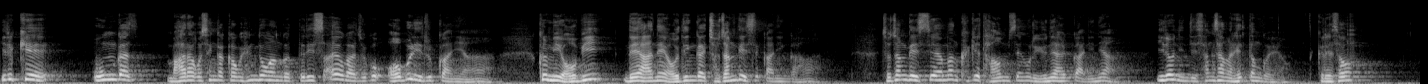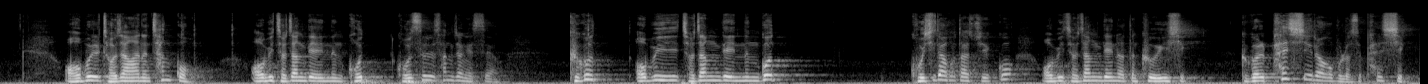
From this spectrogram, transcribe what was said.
이렇게 온갖 말하고 생각하고 행동한 것들이 쌓여가지고 업을 이룰 거 아니야. 그럼 이 업이 내 안에 어딘가에 저장돼 있을 거 아닌가? 저장돼 있어야만 그게 다음 생으로 윤회할 거 아니냐? 이런 이제 상상을 했던 거예요. 그래서 업을 저장하는 창고 업이 저장되어 있는 곳, 곳을 상정했어요. 그곳 업이 저장되어 있는 곳 곳이라고도 할 수 있고 업이 저장되어 있는 어떤 그 의식 그걸 팔식이라고 불렀어요 팔식.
